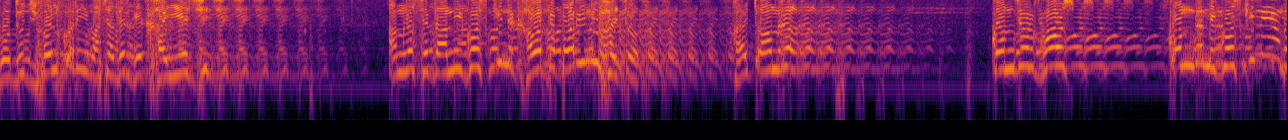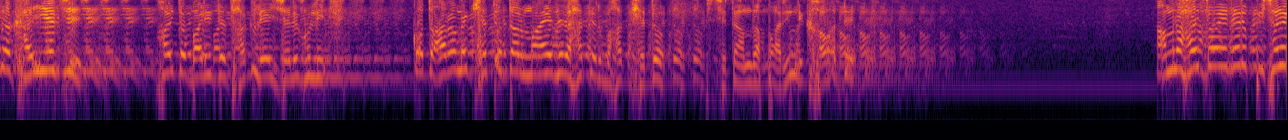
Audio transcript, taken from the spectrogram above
কদু ঝোল করেই বাচ্চাদেরকে খাইয়েছি। আমরা সে দামি গোশ কিনে খাওয়াতে পারিনি হয়তো। হয়তো আমরা কমজোর গোশ কম দামি গোশ কিনে আমরা খাইয়েছি। হয়তো বাড়িতে থাকলে এই ছেলেগুলি কত আরামে খেত, তার মায়েদের হাতের ভাত খেত, সেটা আমরা পারিনি খাওয়াতে। আমরা হয়তো এদের পিছনে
